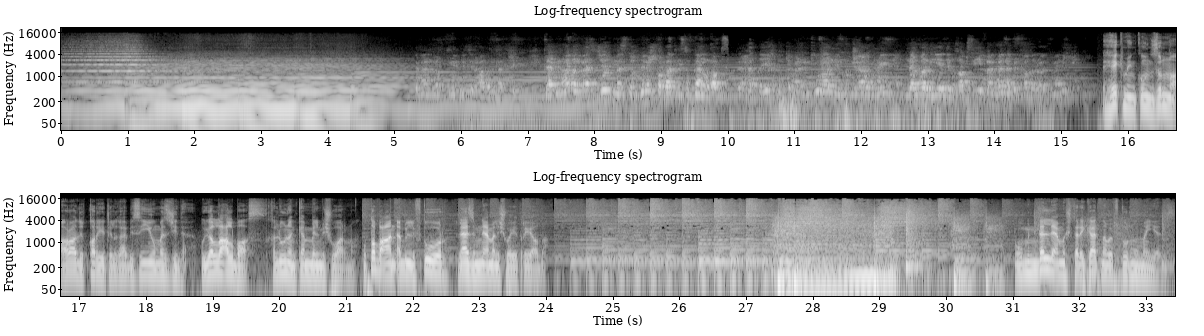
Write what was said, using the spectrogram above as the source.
كمان موجود مثل هذا المسجد. لكن هذا المسجد ما استخدمش فقط لسكان الغبس حتى يخدم كمان القرى المجاورة لقرية الغبسية فانبنى بالفترة العثمانية هيك منكون زرنا أراضي قرية الغابسية ومسجدها. ويلا على الباص خلونا نكمل مشوارنا. وطبعا قبل الفطور لازم نعمل شوية رياضة. ومندلع مشتركاتنا بفطور مميز.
